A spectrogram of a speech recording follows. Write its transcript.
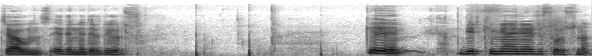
Cevabımız Edirne'dir diyoruz. Gelelim bir kimya enerji sorusuna.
